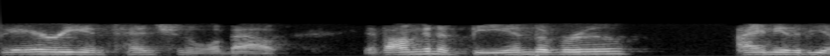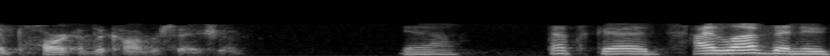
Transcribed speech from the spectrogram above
very intentional about if I'm going to be in the room, I need to be a part of the conversation. Yeah, that's good. I love the new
